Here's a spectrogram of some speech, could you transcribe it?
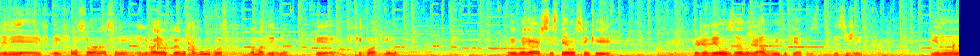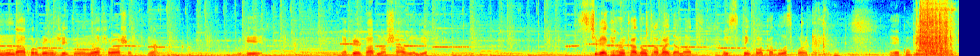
ele, ele funciona assim, ele vai entrando e fazendo rosca na madeira, né? Porque fica uma quina foi o melhor sistema assim que, que eu já venho usando já há muito tempo desse jeito. E não, não dá problema de jeito não afrouxa, né? Porque é apertado na chave ali, ó. Se tiver que arrancar dá um trabalho danado. Aí você tem que colocar duas porcas. É complicado.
